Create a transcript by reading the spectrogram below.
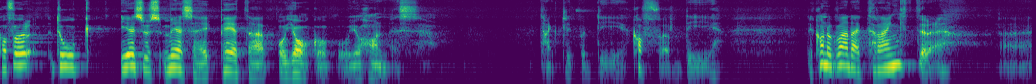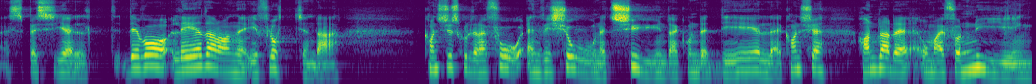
Hvorfor tok Jesus med seg Peter og Jakob og Johannes. Tenk litt på det. Hvorfor det? Det kan nok være de trengte det eh, spesielt. Det var lederne i flokken der. Kanskje skulle de få en visjon, et syn de kunne dele. Kanskje handler det om en fornying,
